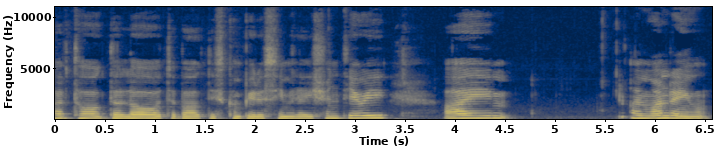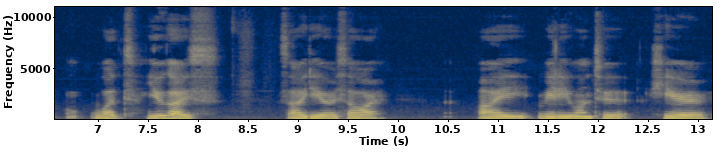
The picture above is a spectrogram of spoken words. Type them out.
I've talked a lot about this computer simulation theory. I'm I'm wondering what you guys' ideas are. I really want to hear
